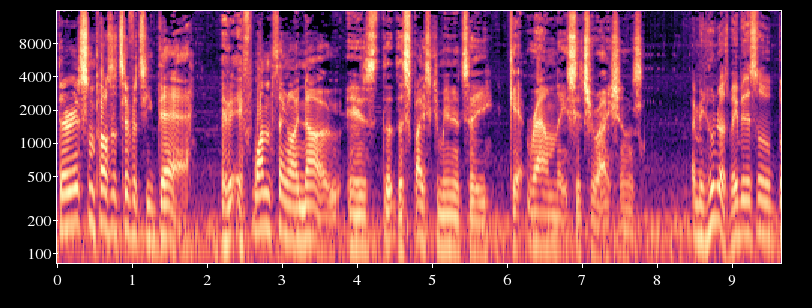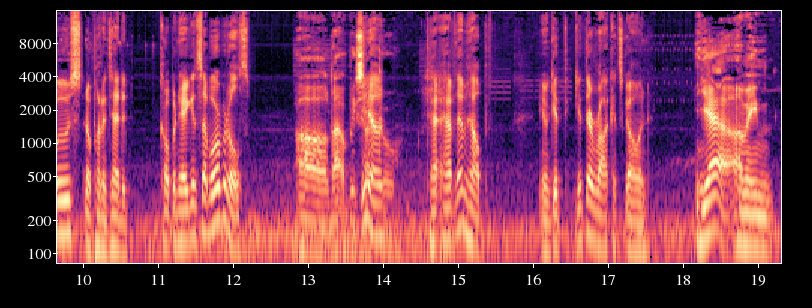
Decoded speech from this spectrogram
there is some positivity there. If, if one thing I know is that the space community get round these situations. I mean, who knows? Maybe this will boost, no pun intended, Copenhagen suborbitals. Oh, that would be so you know, cool. to have them help. You know, get get their rockets going. Yeah, I mean,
